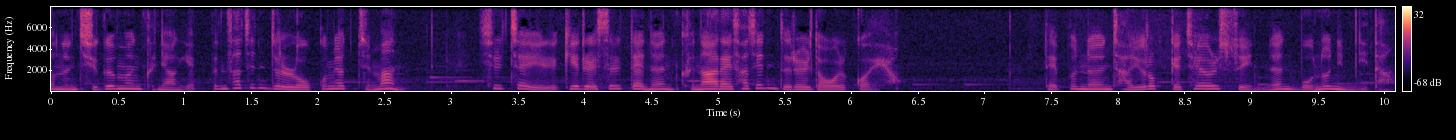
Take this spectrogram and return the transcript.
저는 지금은 그냥 예쁜 사진들로 꾸몄지만 실제 일기를 쓸 때는 그날의 사진들을 넣을 거예요. 내부는 자유롭게 채울 수 있는 모눈입니다.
